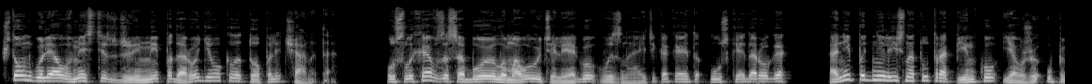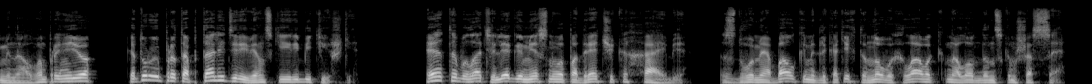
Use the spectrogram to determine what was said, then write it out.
что он гулял вместе с Джимми по дороге около тополя Чаната. Услыхав за собою ломовую телегу, вы знаете, какая это узкая дорога, они поднялись на ту тропинку, я уже упоминал вам про нее, которую протоптали деревенские ребятишки. Это была телега местного подрядчика Хайби с двумя балками для каких-то новых лавок на лондонском шоссе.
